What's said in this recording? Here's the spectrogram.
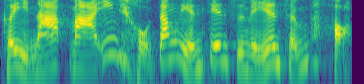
可以拿马英九当年坚持每天晨跑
